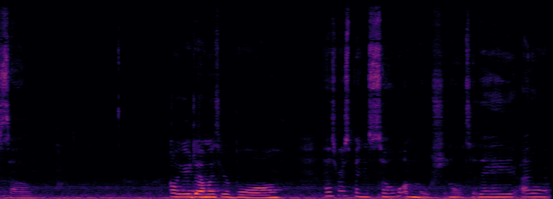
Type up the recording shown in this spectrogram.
So, oh, you're done with your bowl. Ezra's been so emotional today. I don't,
